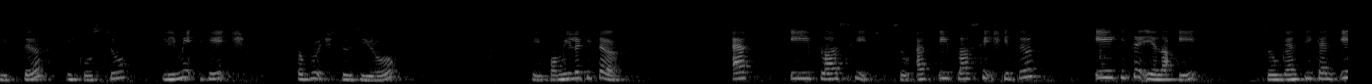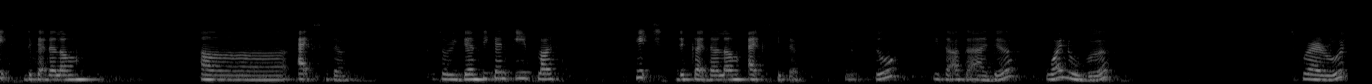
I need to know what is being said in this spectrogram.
kita equals to limit h approach to 0. Okay, formula kita f a plus h. So f a plus h kita, a kita ialah 8. So gantikan 8 dekat dalam uh, x kita. So, gantikan a plus h dekat dalam x kita. Okay, so kita akan ada 1 over square root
